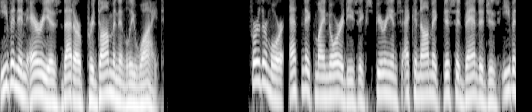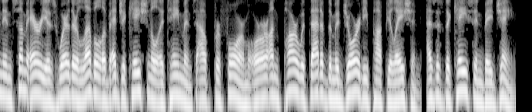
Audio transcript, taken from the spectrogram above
even in areas that are predominantly white. Furthermore, ethnic minorities experience economic disadvantages even in some areas where their level of educational attainments outperform or are on par with that of the majority population, as is the case in Beijing.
